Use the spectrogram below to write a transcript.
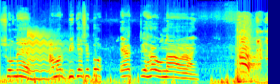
শোনেন আমার বিকাশে তো এক টেহাও নাই। 啊！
